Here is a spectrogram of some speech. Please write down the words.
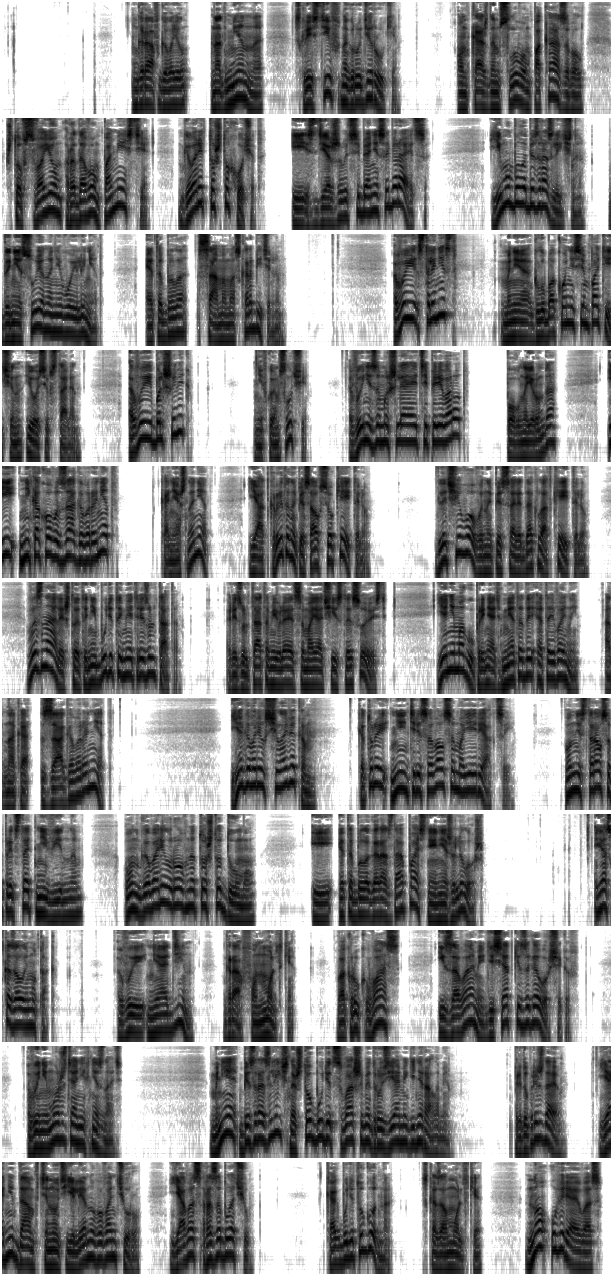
Граф говорил надменно, скрестив на груди руки. Он каждым словом показывал, что в своем родовом поместье говорит то, что хочет, и сдерживать себя не собирается. Ему было безразлично, донесу я на него или нет. Это было самым оскорбительным. «Вы сталинист?» «Мне глубоко не симпатичен Иосиф Сталин. Вы большевик?» «Ни в коем случае. Вы не замышляете переворот?» «Полная ерунда. И никакого заговора нет?» «Конечно, нет. Я открыто написал все Кейтелю». «Для чего вы написали доклад Кейтелю? Вы знали, что это не будет иметь результата. Результатом является моя чистая совесть. Я не могу принять методы этой войны. Однако заговора нет. Я говорил с человеком, который не интересовался моей реакцией. Он не старался предстать невинным, он говорил ровно то, что думал, и это было гораздо опаснее, нежели ложь. Я сказал ему так. «Вы не один, граф фон Мольтке. Вокруг вас и за вами десятки заговорщиков. Вы не можете о них не знать. Мне безразлично, что будет с вашими друзьями-генералами. Предупреждаю, я не дам втянуть Елену в авантюру. Я вас разоблачу. Как будет угодно, сказал Мольтке. Но уверяю вас,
